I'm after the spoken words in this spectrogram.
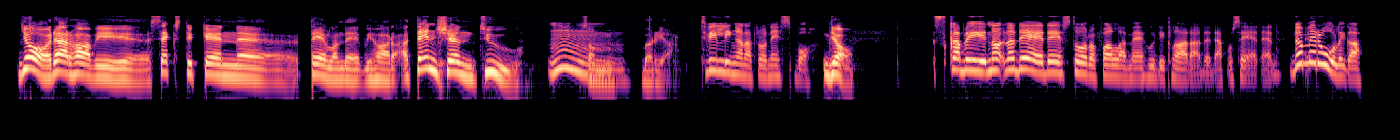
Ja, där har vi sex stycken eh, tävlande. Vi har Attention 2 som börjar. Tvillingarna från Esbo. Ja. Ska bli, no, no, det, det står och faller med hur de klarar det där på scenen. De är roliga.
